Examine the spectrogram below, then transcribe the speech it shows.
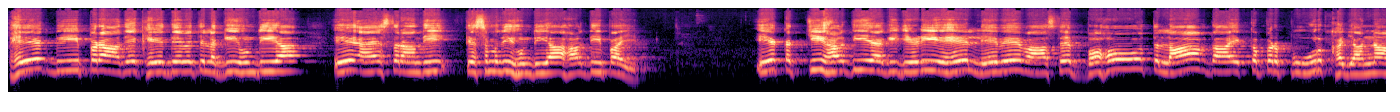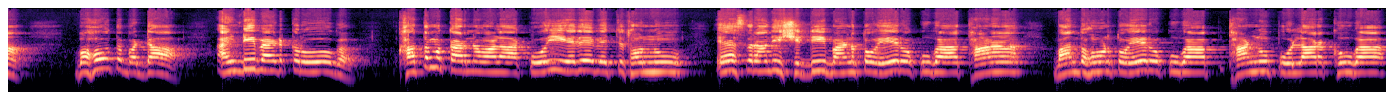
ਫੇਕ ਵੀ ਭਰਾ ਦੇ ਖੇਤ ਦੇ ਵਿੱਚ ਲੱਗੀ ਹੁੰਦੀ ਆ। ਇਹ ਇਸ ਤਰ੍ਹਾਂ ਦੀ ਕਿਸਮ ਦੀ ਹੁੰਦੀ ਆ, ਹਲਦੀ ਭਾਈ ਇਹ ਕੱਚੀ ਹਲਦੀ ਹੈਗੀ ਜਿਹੜੀ ਇਹ ਲੇਵੇ ਵਾਸਤੇ ਬਹੁਤ ਲਾਭਦਾਇਕ ਭਰਪੂਰ ਖਜ਼ਾਨਾ, ਬਹੁਤ ਵੱਡਾ, ਐਂਟੀਬਾਇਓਟਿਕ ਰੋਗ ਖਤਮ ਕਰਨ ਵਾਲਾ ਕੋਈ ਇਹਦੇ ਵਿੱਚ ਤੁਹਾਨੂੰ ਇਸ ਤਰ੍ਹਾਂ ਦੀ ਸਿੱਧੀ ਬਣਨ ਤੋਂ ਇਹ ਰੋਕੂਗਾ, ਥਣ ਬੰਦ ਹੋਣ ਤੋਂ ਇਹ ਰੋਕੂਗਾ, ਥਣ ਨੂੰ ਪੋਲਾ ਰੱਖੂਗਾ।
